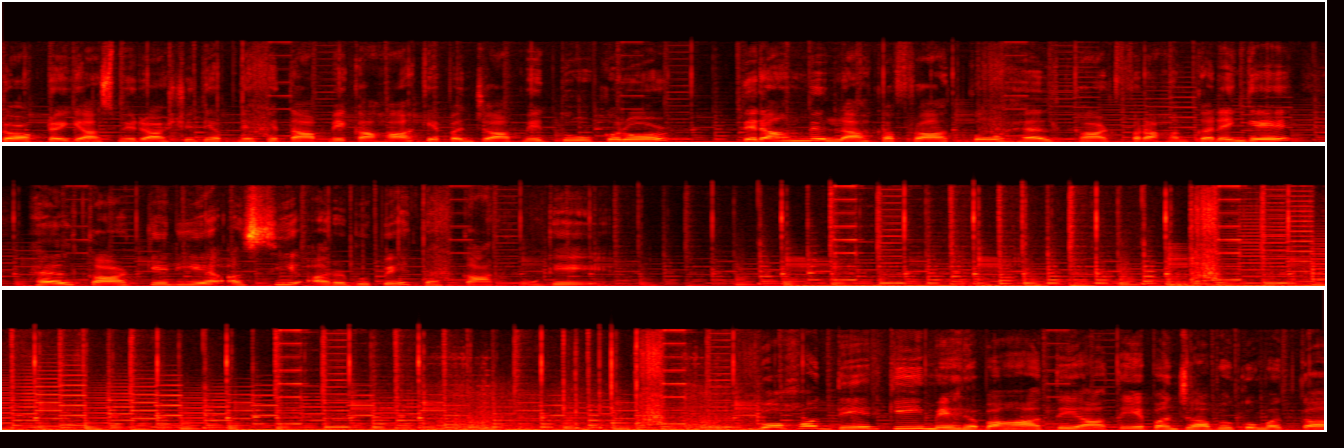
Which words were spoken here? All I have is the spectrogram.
डॉक्टर यासमी राशिद ने अपने खिताब में कहा कि पंजाब में दो करोड़ तिरानवे लाख अफराद को हेल्थ कार्ड फराहम करेंगे। हेल्थ कार्ड के लिए अस्सी अरब रुपए दरकार होंगे। बहुत देर की मेहरबान। आते आते पंजाब हुकूमत का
